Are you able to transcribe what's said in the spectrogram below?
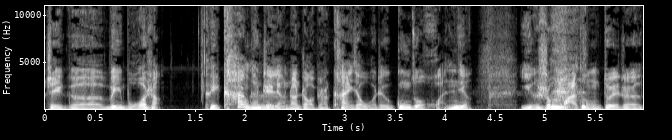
这个微博上可以看看这两张照片，看一下我这个工作环境。一个是话筒对着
